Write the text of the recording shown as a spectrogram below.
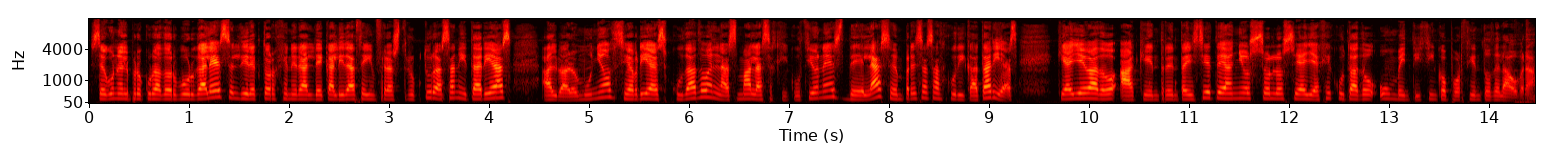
Según el procurador burgalés, el director general de Calidad e Infraestructuras Sanitarias, Álvaro Muñoz, se habría escudado en las malas ejecuciones de las empresas adjudicatarias, que ha llevado a que en 37 años solo se haya ejecutado un 25% de la obra.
